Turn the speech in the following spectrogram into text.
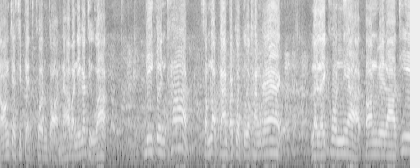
น้อง 77 คนก่อนนะครับ วันนี้ก็ถือว่าดีเกินคาดสำหรับการปรากฏตัวครั้งแรก หลายๆ คนเนี่ยตอนเวลาที่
